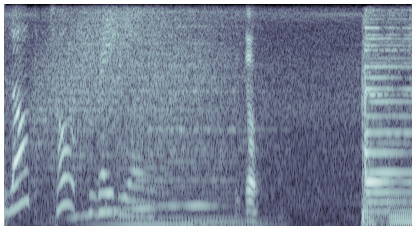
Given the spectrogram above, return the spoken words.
Blog Talk Radio. Go.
